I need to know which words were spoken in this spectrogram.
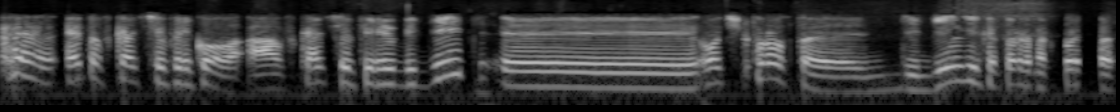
это в качестве прикола. А в качестве переубедить э, очень просто. Деньги, которые находятся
